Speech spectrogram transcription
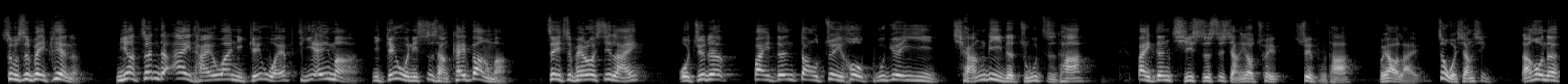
是不是被骗了？你要真的爱台湾，你给我 FTA 嘛？你给我你市场开放嘛？这次佩洛西来，我觉得拜登到最后不愿意强力的阻止他。拜登其实是想要说说服他不要来，这我相信。然后呢？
